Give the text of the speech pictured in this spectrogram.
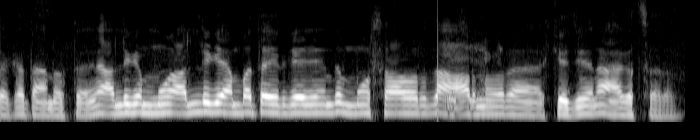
ಲೆಕ್ಕ ತಗೊಂಡು ಹೋಗ್ತಾ ಇದ್ದೀನಿ. ಅಲ್ಲಿಗೆ ಮೂ ಅಲ್ಲಿಗೆ ಎಂಬತ್ತೈದು ಕೆ ಜಿಯಿಂದ ಮೂರು ಸಾವಿರದ ಆರುನೂರ ಕೆ ಜಿನ ಆಗುತ್ತೆ ಸರ್ ಅದು.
